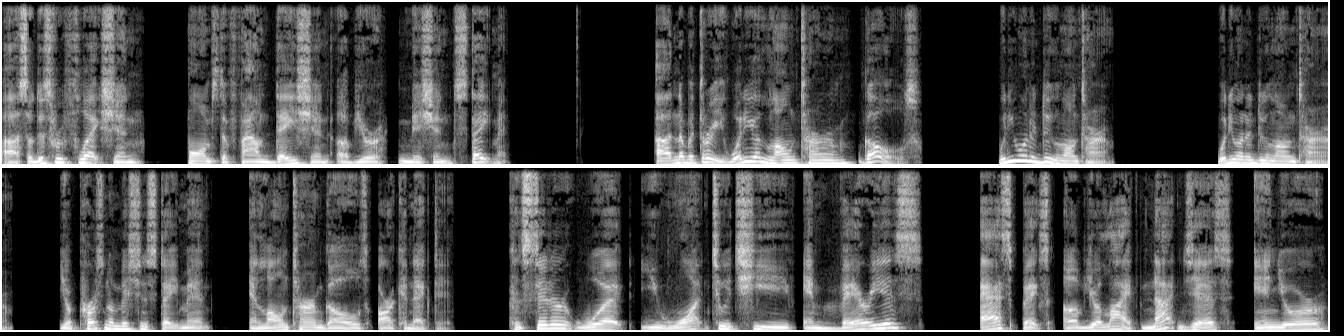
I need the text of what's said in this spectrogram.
Uh, so this reflection forms the foundation of your mission statement. Uh, number three, what are your long term goals? What do you want to do long term? What do you want to do long term? Your personal mission statement and long term goals are connected. Consider what you want to achieve in various aspects of your life, not just in your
